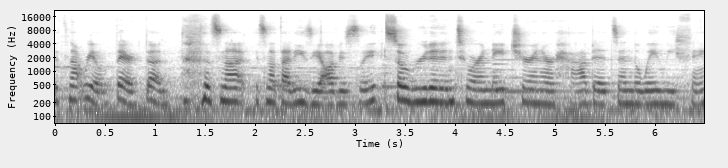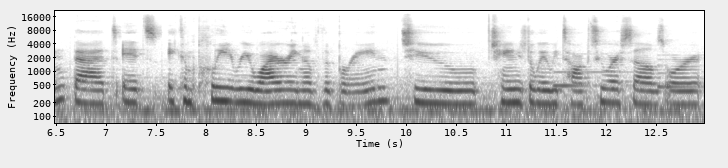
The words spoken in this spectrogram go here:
It's not real." There, done. it's not it's not that easy, obviously. It's so rooted into our nature and our habits and the way we think that it's a complete rewiring of the brain to change the way we talk to ourselves or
